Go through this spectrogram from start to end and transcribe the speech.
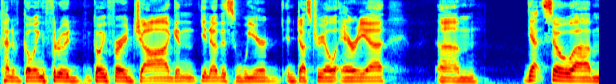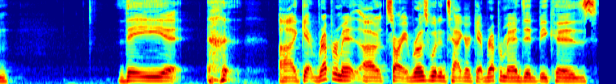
kind of going through a, going for a jog in you know this weird industrial area. Um, yeah, so um, they uh, get reprimand. Uh, sorry, Rosewood and Taggart get reprimanded because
